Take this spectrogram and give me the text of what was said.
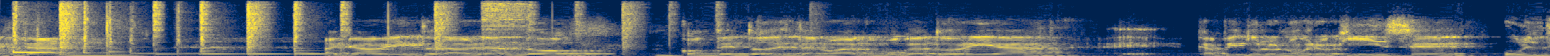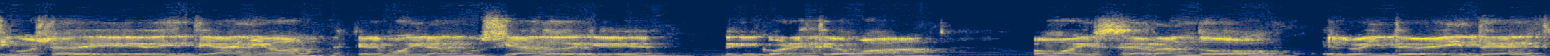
están? Acá Víctor hablando, contento de esta nueva convocatoria, eh, capítulo número 15, último ya de, este año. Les queremos ir anunciando de que, de que con este vamos a, vamos a ir cerrando el 2020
